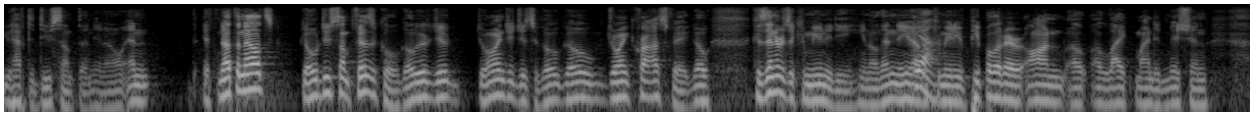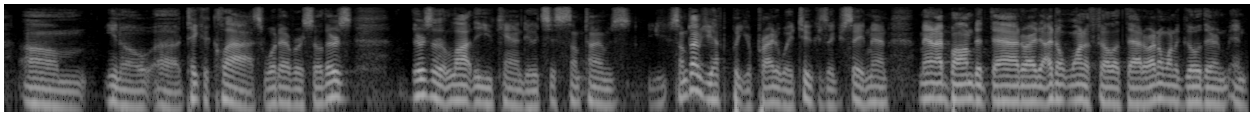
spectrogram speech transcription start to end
you have to do something, you know. And if nothing else, go do something physical. Go do, join jiu-jitsu. Go go join CrossFit. Go because then there's a community, you know. Then you have Yeah. a community of people that are on a, a like-minded mission um, you know, uh, take a class, whatever. So there's there's a lot that you can do. It's just sometimes you sometimes you have to put your pride away too, because like you say, man, man, I bombed at that, or I, I don't want to fail at that, or I don't want to go there and, and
